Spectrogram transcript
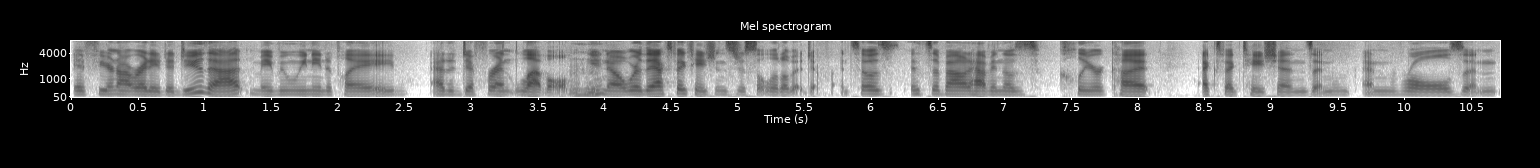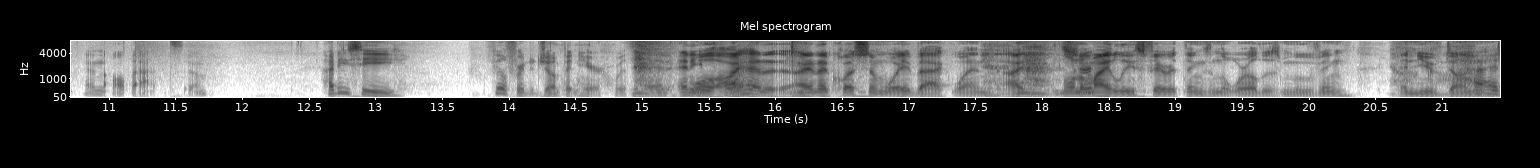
If you're not ready to do that, maybe we need to play at a different level, you mm-hmm. know, where the expectations just a little bit different. So it's, it's about having those clear cut expectations and, and roles and, and all that. So How do you see? Feel free to jump in here with at any. well, I had a, I had a question way back when I one Sure. of my least favorite things in the world is moving, and you've done God.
